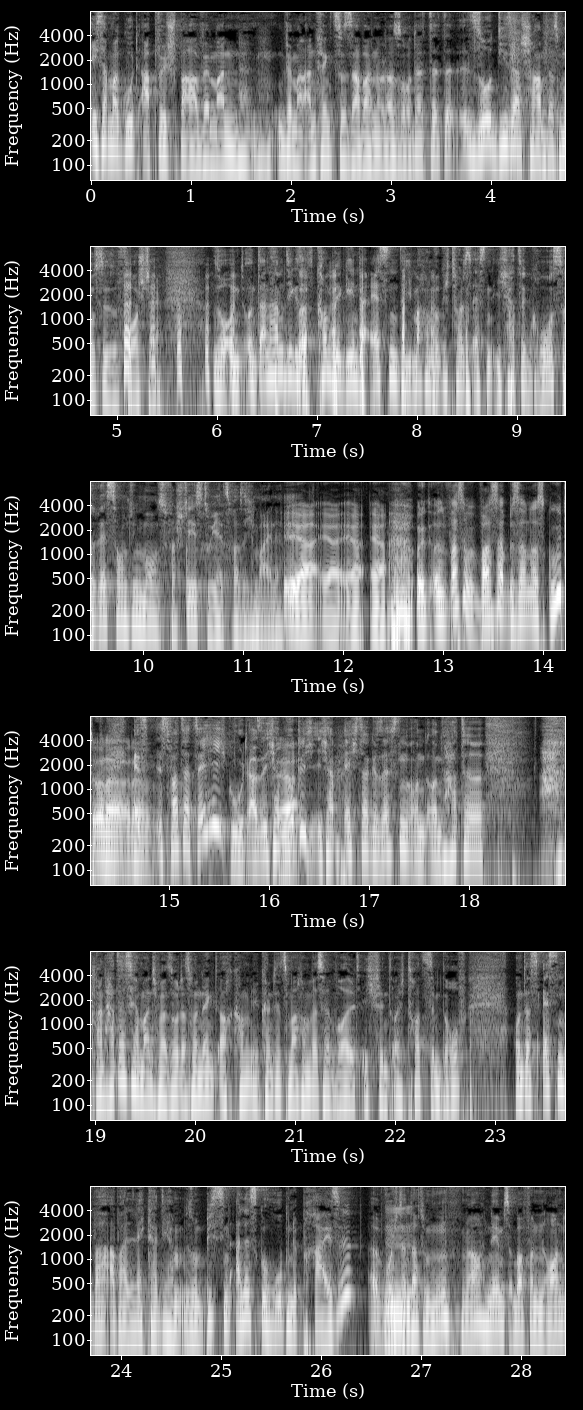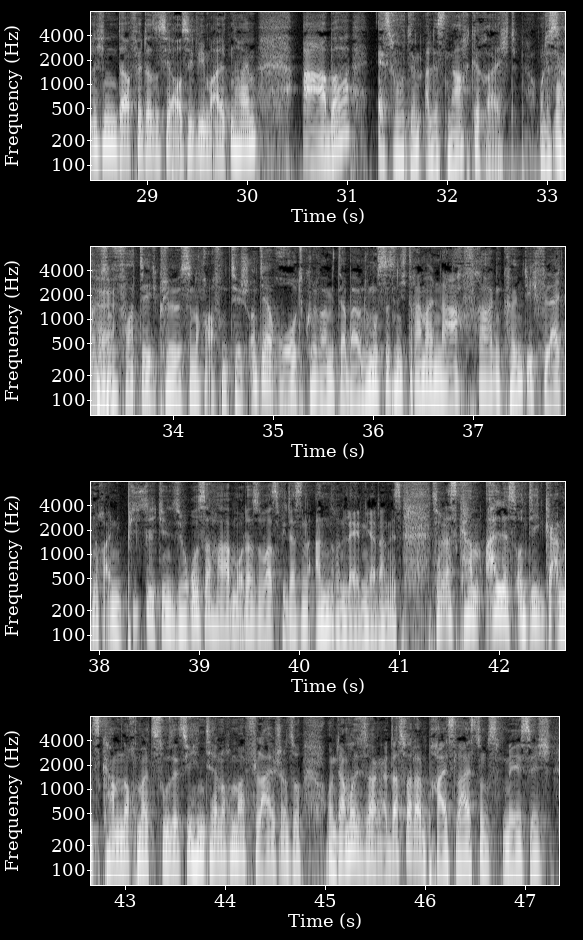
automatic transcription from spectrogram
ich sag mal, gut abwischbar, wenn man, wenn man anfängt zu sabbern oder so. Das, das, so dieser Charme, das musst du dir so vorstellen. So, und, und dann haben die gesagt, komm, wir gehen da essen, die machen wirklich tolles Essen. Ich hatte große Ressentiments. Verstehst du jetzt, was ich meine? Ja, ja, ja, ja. Und, und was, war es da besonders gut oder? oder? Es, es war tatsächlich gut. Also ich habe ja. wirklich, ich habe echt da gesessen und, und hatte, Ach, man hat das ja manchmal so, dass man denkt, ach komm, ihr könnt jetzt machen, was ihr wollt, ich finde euch trotzdem doof. Und das Essen war aber lecker. Die haben so ein bisschen alles gehobene Preise, äh, wo mhm. ich dann mhm. dachte, hm, ja, nehm's aber von den ordentlichen, dafür, dass es hier aussieht wie im Altenheim. Aber es wurde dann alles nachgereicht. Und es okay. waren sofort die Klöße noch auf dem Tisch und der Rotkohl war mit dabei. Und du musstest nicht dreimal nachfragen, könnte ich vielleicht noch ein Pisselchen Soße haben oder sowas, wie das in anderen Läden ja dann ist. Sondern es kam alles und die Gans kam nochmal zusätzlich, hinterher nochmal Fleisch und so. Und da muss ich sagen, das war dann preis-leistungsmäßig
